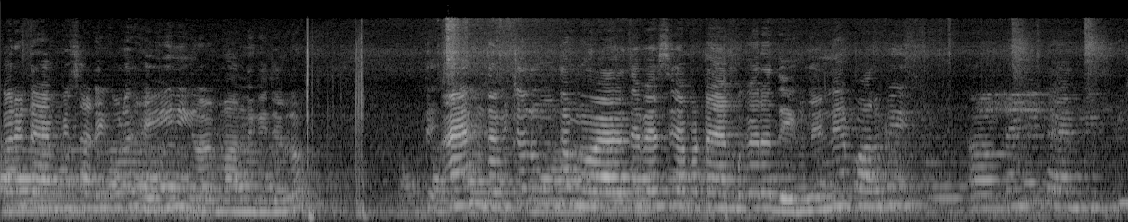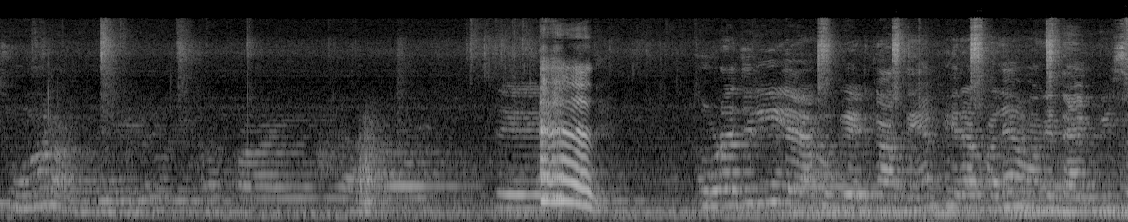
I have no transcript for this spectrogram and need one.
ਘਰੇ ਟਾਈਮ ਪੀਸ ਸਾਡੇ ਕੋਲ ਹੈ ਹੀ ਨਹੀਂ ਮੰਨ ਕੇ ਚੱਲੋ। ਤੇ ਐ ਹੁੰਦਾ ਵੀ ਚਲੋ ਉਹਦਾ ਮੋਬਾਈਲ ਤੇ ਵੈਸੇ ਆਪਾਂ ਟਾਈਮ ਵਗੈਰਾ ਦੇਖ ਲੈਨੇ ਆ ਪਰ ਵੀ ਅਹ, ਕਹਿੰਦੇ ਟਾਈਮ ਪੀਸ ਵੀ ਸੋਹਣਾ ਲੱਗਦਾ ਤੇ ਥੋੜਾ ਜਿਹੀ ਹੈ ਉਹ ਵੇਟ ਕਰਦੇ ਆ ਫਿਰ ਆਪਾਂ ਲਿਆਵਾਂਗੇ ਟਾਈਮ ਪੀਸ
